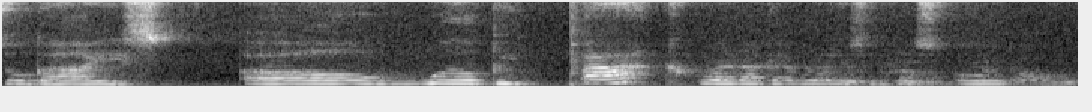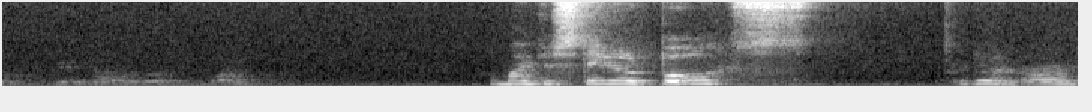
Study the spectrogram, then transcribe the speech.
So guys, I will be back when I get released from hospital. I might just stay on a bus. I don't know.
